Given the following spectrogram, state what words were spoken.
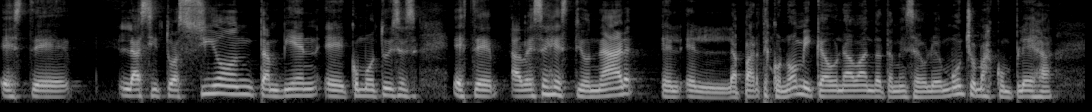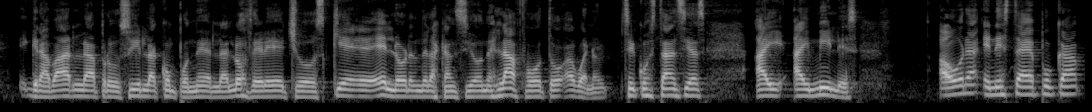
este, la situación también, como tú dices, este, a veces gestionar la parte económica de una banda también se vuelve mucho más compleja. Grabarla, producirla, componerla, los derechos, el orden de las canciones, la foto, ah, bueno, circunstancias, hay, hay miles. Ahora, en esta época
